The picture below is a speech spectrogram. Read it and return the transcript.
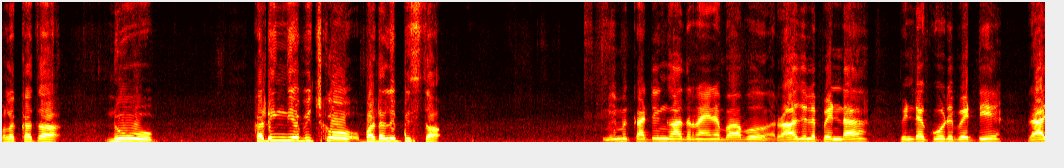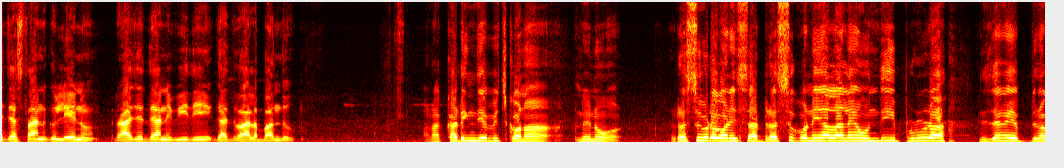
మళ్ళీ కథ. నువ్వు కటింగ్ చేపించుకో బట్టలు ఇప్పిస్తా. మేము కటింగ్ కాదు నాయన బాబు. రాజుల పెండ పిండ కూడి పెట్టి రాజస్థాన్కు లేను. రాజధాని వీధి గద్వాల బంధు అన్న కటింగ్ చేపించుకోనా? నేను డ్రెస్ కూడా కొనిస్తా. డ్రెస్ కొనియాలనే ఉంది. ఇప్పుడు కూడా నిజంగా చెప్తున్నా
